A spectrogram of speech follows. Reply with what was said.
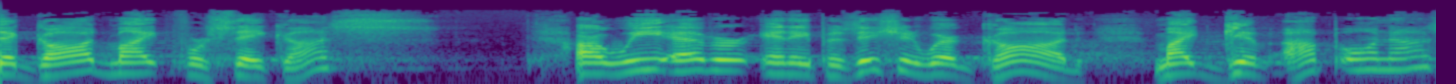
that God might forsake us? Are we ever in a position where God might give up on us?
